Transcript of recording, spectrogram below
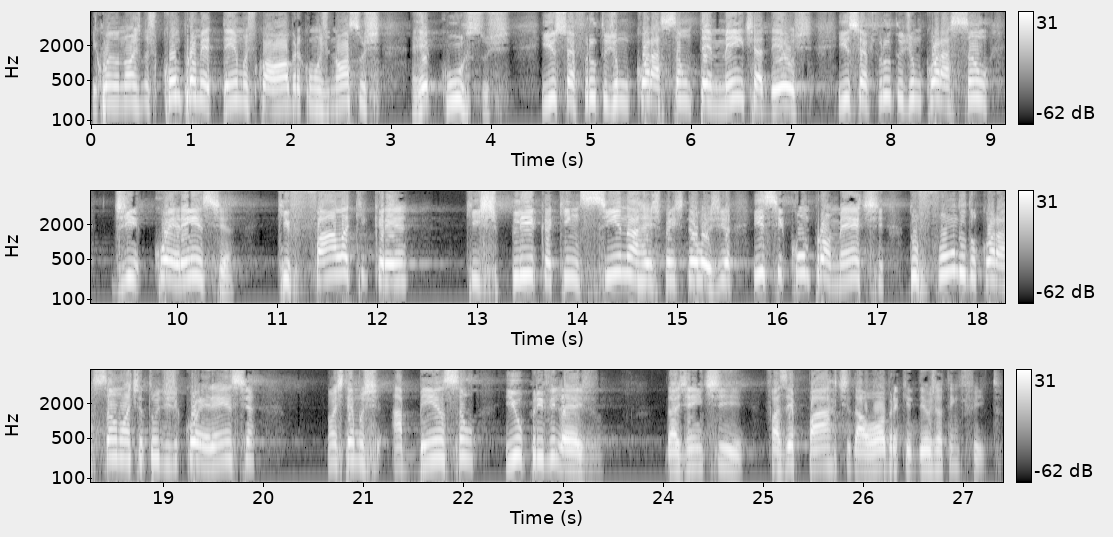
E quando nós nos comprometemos com a obra, com os nossos recursos, isso é fruto de um coração temente a Deus, isso é fruto de um coração de coerência, que fala que crê, que explica, que ensina a respeito de teologia e se compromete do fundo do coração numa atitude de coerência, nós temos a bênção e o privilégio da gente fazer parte da obra que Deus já tem feito.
